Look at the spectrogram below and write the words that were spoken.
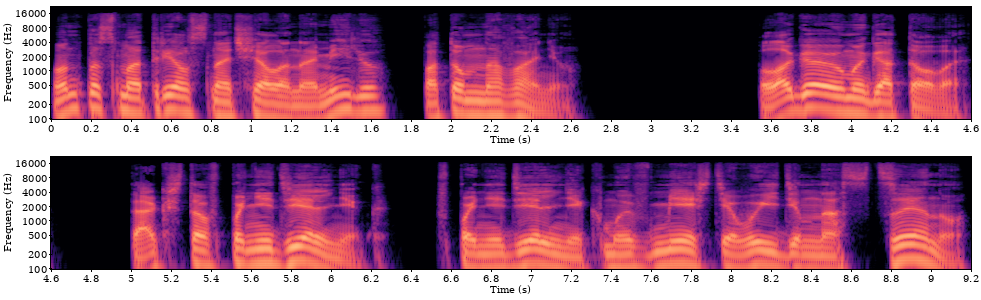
Он посмотрел сначала на Милю, потом на Ваню. «Полагаю, мы готовы. Так что в понедельник, в понедельник мы вместе выйдем на сцену.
